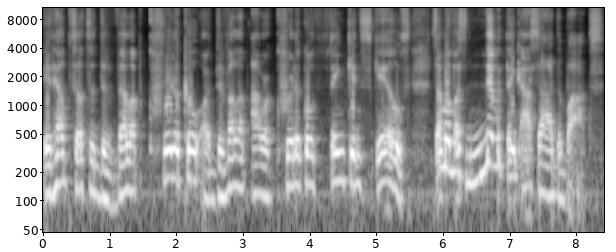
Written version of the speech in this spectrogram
It helps us to develop critical or develop our critical thinking skills. Some of us never think outside the box.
